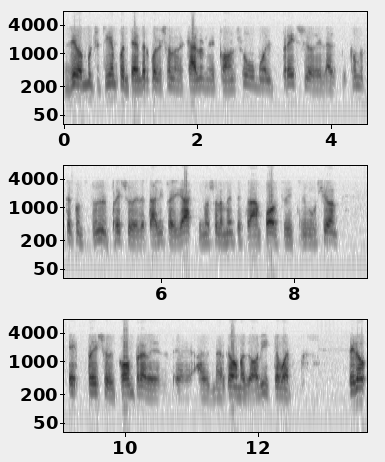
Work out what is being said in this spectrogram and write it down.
Lleva mucho tiempo entender cuáles son los escalones de consumo, el precio de la, cómo está constituido el precio de la tarifa de gas, que no solamente es transporte, distribución, es precio de compra eh, al mercado mayorista, bueno. Pero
